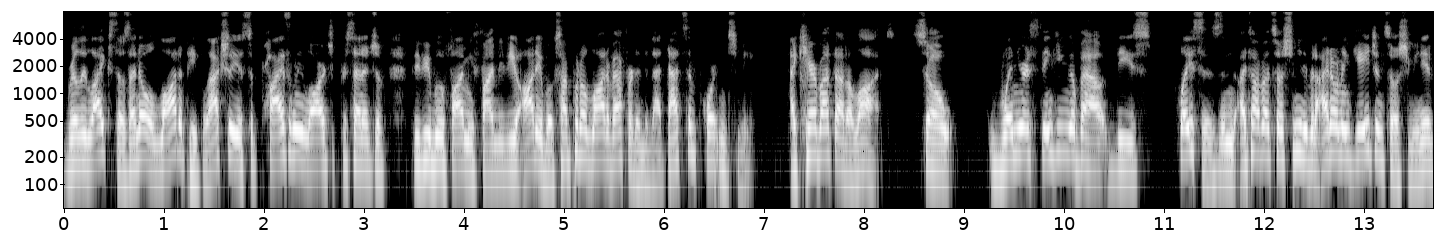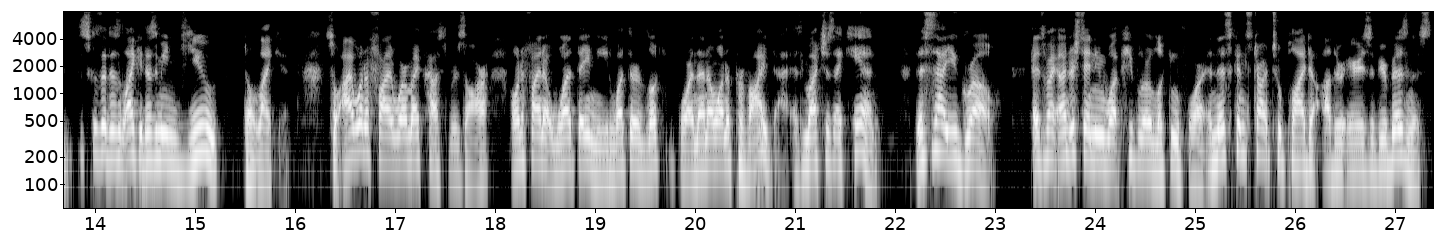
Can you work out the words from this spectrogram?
really likes those. I know a lot of people, actually a surprisingly large percentage of the people who find me find me via audiobooks. So I put a lot of effort into that. That's important to me. I care about that a lot. So when you're thinking about these places, and I talk about social media, but I don't engage in social media just because I doesn't like it doesn't mean you don't like it. So I want to find where my customers are. I want to find out what they need, what they're looking for, and then I want to provide that as much as I can. This is how you grow. It's by understanding what people are looking for. And this can start to apply to other areas of your business.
